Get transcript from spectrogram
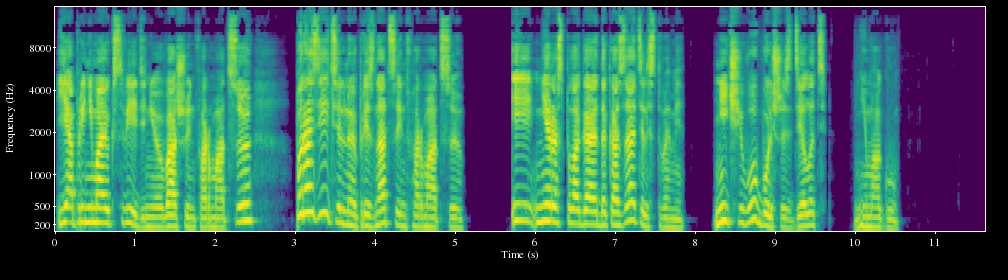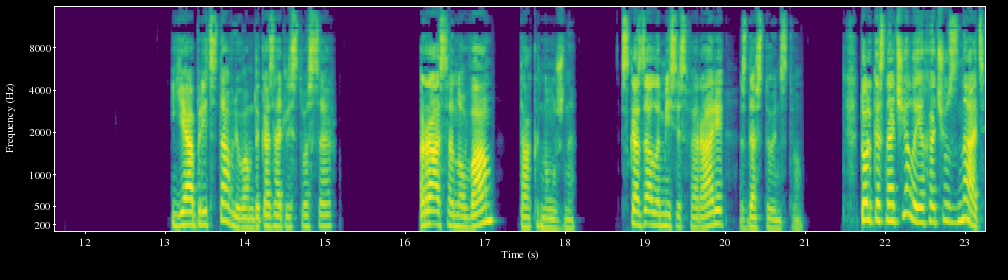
Я принимаю к сведению вашу информацию, Поразительную, признаться, информацию. И, не располагая доказательствами, ничего больше сделать не могу. Я представлю вам доказательства, сэр. Раз оно вам так нужно, — сказала миссис Феррари с достоинством. Только сначала я хочу знать,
